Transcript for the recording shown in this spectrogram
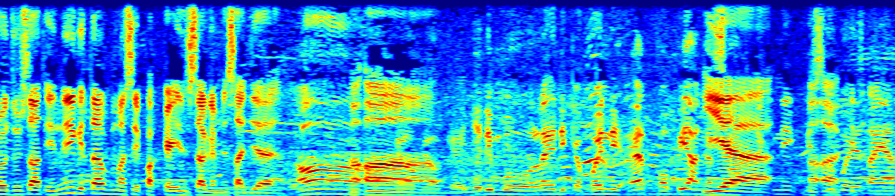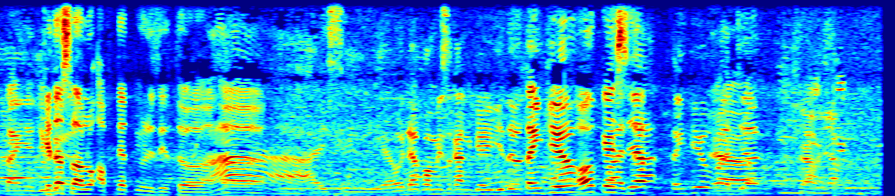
untuk saat ini kita masih pakai Instagramnya saja. Oh, oke Ah. oke oke. Jadi boleh dikepoin di at kopi underscore Iya. teknik. Di situ Ah, boleh kita- tanya-tanya juga. Kita selalu update di situ. Eh, Ah, I see. Ya udah kalau misalkan kayak gitu. Thank you. Oke, Fajar. siap. Thank you, Fajar.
